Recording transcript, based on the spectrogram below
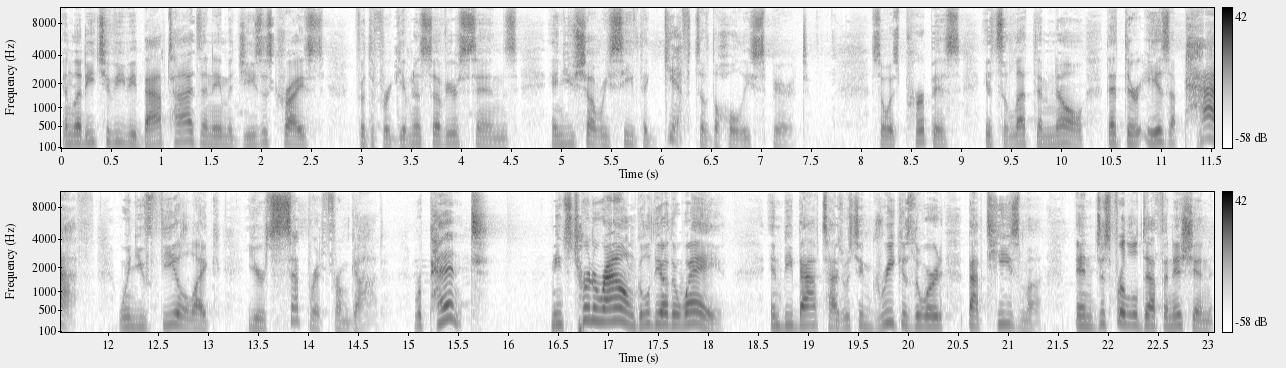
and let each of you be baptized in the name of Jesus Christ for the forgiveness of your sins, and you shall receive the gift of the Holy Spirit. So his purpose is to let them know that there is a path when you feel like you're separate from God. Repent means turn around, go the other way, and be baptized, which in Greek is the word baptisma. And just for a little definition,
